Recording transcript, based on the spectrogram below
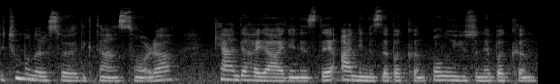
Bütün bunları söyledikten sonra kendi hayalinizde annenize bakın, onun yüzüne bakın.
